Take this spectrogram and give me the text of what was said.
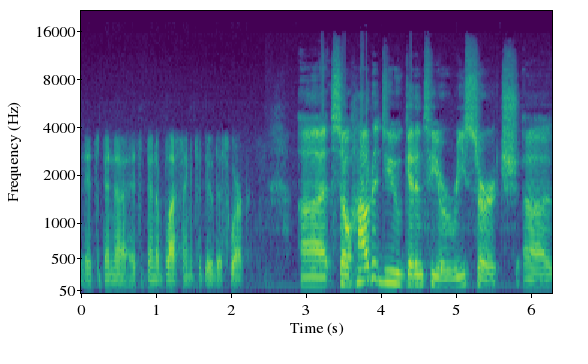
it's been a it's been a blessing to do this work. Uh, so, how did you get into your research uh,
